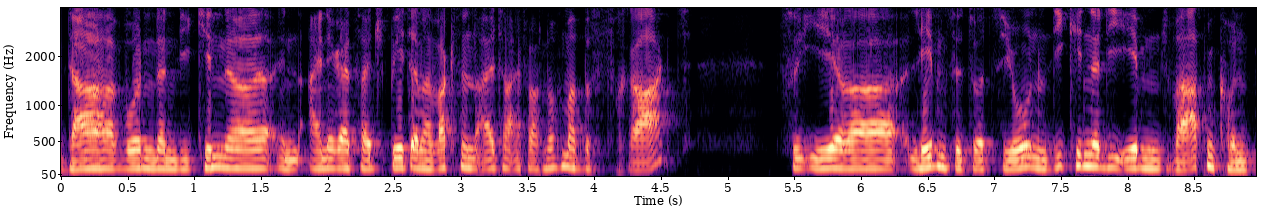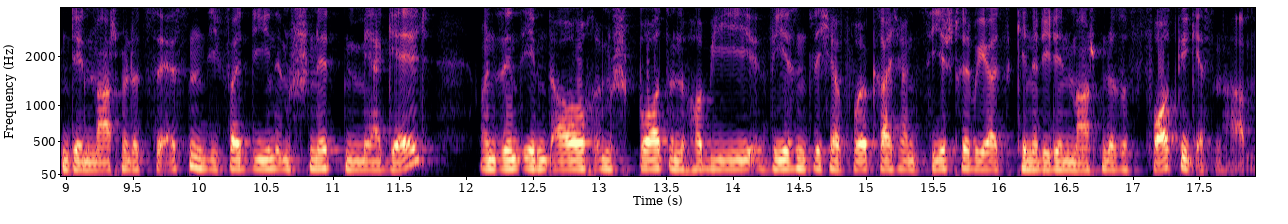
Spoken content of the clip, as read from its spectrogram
da wurden dann die Kinder in einiger Zeit später im Erwachsenenalter einfach nochmal befragt zu ihrer Lebenssituation. Und die Kinder, die eben warten konnten, den Marshmallow zu essen, die verdienen im Schnitt mehr Geld und sind eben auch im Sport und Hobby wesentlich erfolgreicher und zielstrebiger als Kinder, die den Marshmallow sofort gegessen haben.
